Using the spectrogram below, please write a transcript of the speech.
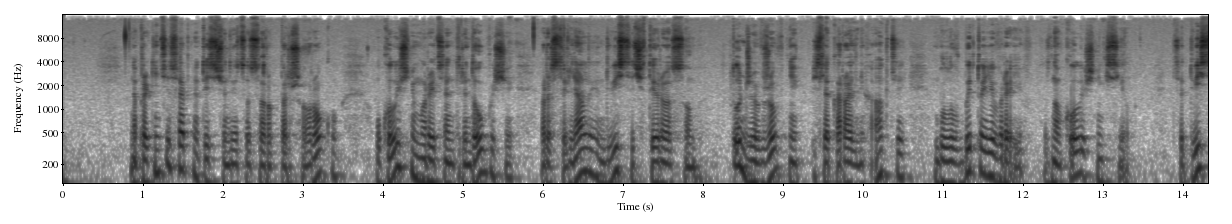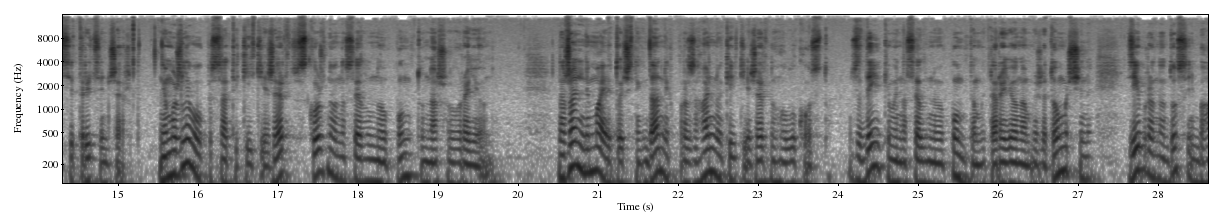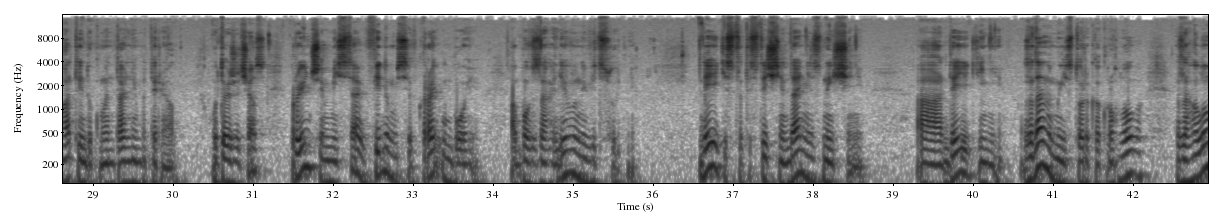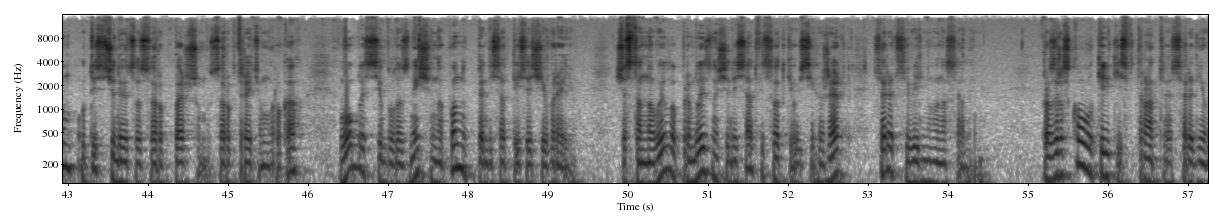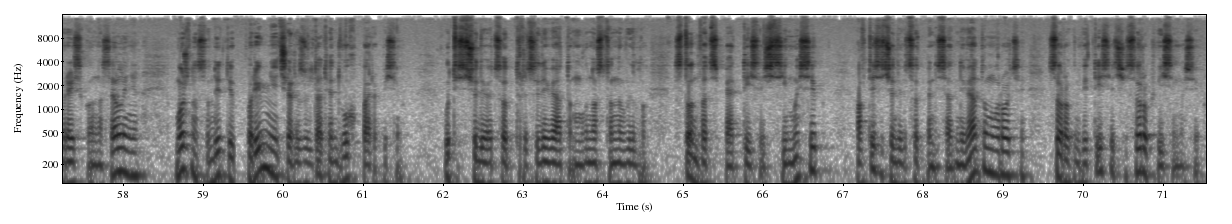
Наприкінці серпня 1941 року у колишньому райцентрі Довбиші розстріляли 204 особи. Тут же в жовтні, після каральних акцій, було вбито євреїв з навколишніх сіл. Це 230 жертв. Неможливо описати кількість жертв з кожного населеного пункту нашого району. На жаль, немає точних даних про загальну кількість жертв Голокосту. За деякими населеними пунктами та районами Житомирщини зібрано досить багатий документальний матеріал. У той же час про інші місця відомості вкрай убогі або взагалі вони відсутні. Деякі статистичні дані знищені, а деякі ні. За даними історика Круглова, загалом у 1941-43 роках в області було знищено понад 50 тисяч євреїв, що становило приблизно 60% усіх жертв серед цивільного населення. Про зразкову кількість втрат серед єврейського населення можна судити, порівнюючи результати двох переписів. У 1939-му воно становило 125 тисяч 7 осіб, а в 1959 році 42 тисячі 48 осіб.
